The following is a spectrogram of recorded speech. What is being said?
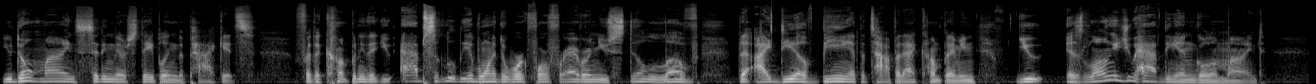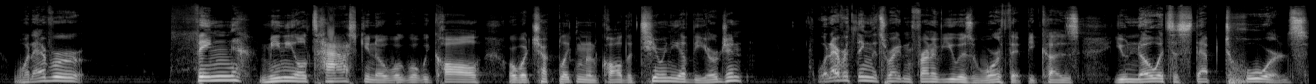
you don't mind sitting there stapling the packets for the company that you absolutely have wanted to work for forever and you still love the idea of being at the top of that company. I mean, you as long as you have the end goal in mind, whatever thing, menial task, you know, what, what we call or what Chuck Blakeman would call the tyranny of the urgent, whatever thing that's right in front of you is worth it because you know it's a step towards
